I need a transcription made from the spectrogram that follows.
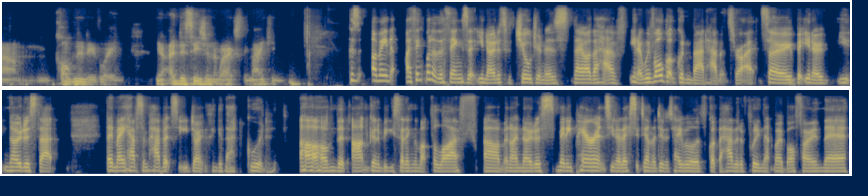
um, cognitively, you know, a decision that we're actually making because I mean, I think one of the things that you notice with children is they either have, you know, we've all got good and bad habits, right? So, mm. but you know, you notice that they may have some habits that you don't think are that good. Um, that aren't going to be setting them up for life. Um, and I notice many parents, you know, they sit down at the dinner table, they've got the habit of putting that mobile phone there,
